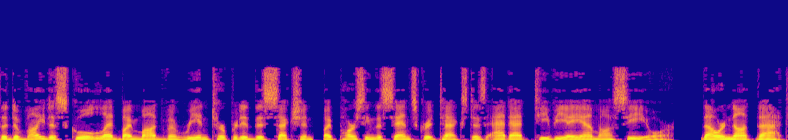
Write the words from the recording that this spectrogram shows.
The Dvaita school led by Madhva reinterpreted this section, by parsing the Sanskrit text as at at tvam asi or thou are not that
